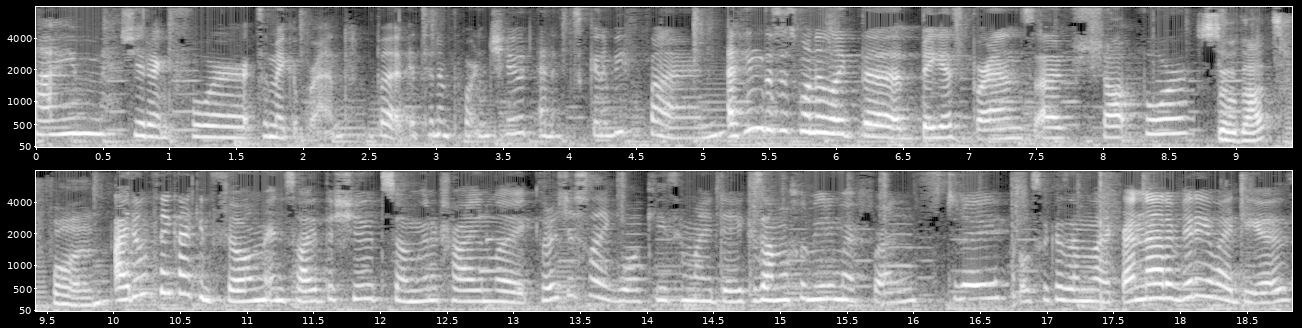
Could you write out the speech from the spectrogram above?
I'm shooting for a makeup brand, but it's an important shoot and it's gonna be fun. I think this is one of like the biggest brands I've shot for. So that's fun. I don't think I can film inside the shoot, so I'm gonna try and like sort of just like walk you through my day because I'm also meeting my friends today. Also because I'm like running out of video ideas,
